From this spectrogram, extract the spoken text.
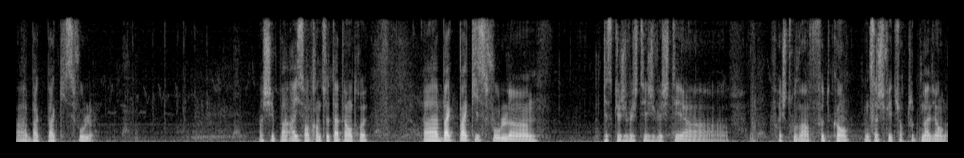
Ah, backpack qui se foule. Ah, je sais pas. Ah, ils sont en train de se taper entre eux. Ah, backpack qui se foule. Euh. Qu'est-ce que je vais jeter? Je vais jeter un... Faudrait que je trouve un feu de camp. Comme ça, je fais cuire toute ma viande.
